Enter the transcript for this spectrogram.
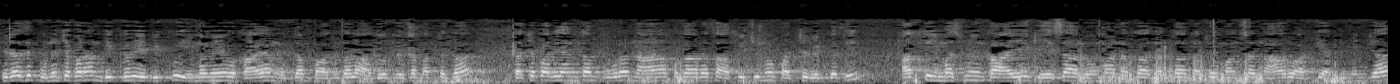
ඊට පස්සේ පුනච පරම් වික්ඛවේ වික්ඛු ඉමමේව කායං උද්දම් පාදතල ආදෝකේසමත්තක තචපරයන්තම් පුර නානාපකාරස අසුචිනෝ පච්ච වෙක්කති අත්ති ඉමස්මින් කායේ කේසා ලෝමා නකා දත්තා තචෝ මංසන් නහරු අට්ටි අට්ටිමින්ජා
